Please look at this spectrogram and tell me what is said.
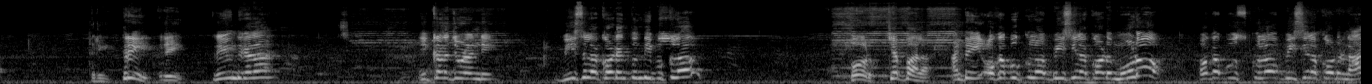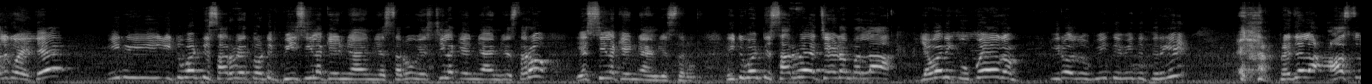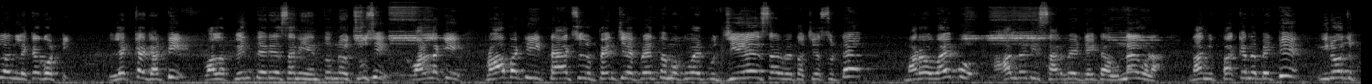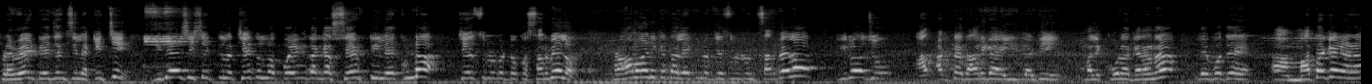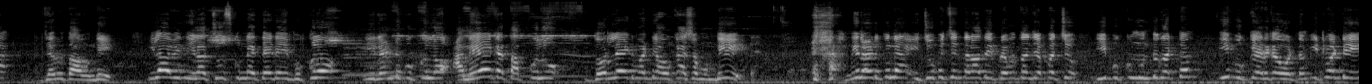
త్రీ త్రీ త్రీ త్రీ ఉంది కదా? ఇక్కడ చూడండి. బీసీల కోడ్ ఎంత ఉంది ఈ బుక్లో ఫోర్ చెప్పాలా? అంటే ఒక బుక్లో బీసీల కోడ్ మూడు ఒక బుక్లో బీసీల కోడ్ నాలుగు అయితే ఇది ఇటువంటి సర్వే తోటి బీసీలకు ఏం న్యాయం చేస్తారు? ఎస్సీలకు ఏం న్యాయం చేస్తారు? ఎస్సీలకు ఏం న్యాయం చేస్తారు? ఇటువంటి సర్వే చేయడం వల్ల ఎవరికి ఉపయోగం? ఈరోజు వీధి వీధి తిరిగి ప్రజల ఆస్తులను లెక్కగొట్టి లెక్క గట్టి వాళ్ళ ప్లింత్ ఏరియాస్ అని ఎంతున్నో చూసి వాళ్ళకి ప్రాపర్టీ ట్యాక్స్లు పెంచే ప్రయత్నం ఒకవైపు జిఏ సర్వేతో చేస్తుంటే మరోవైపు ఆల్రెడీ సర్వే డేటా ఉన్నా కూడా దాన్ని పక్కన పెట్టి ఈరోజు ప్రైవేట్ ఏజెన్సీలకు ఇచ్చి విదేశీ శక్తుల చేతుల్లో పోయే విధంగా సేఫ్టీ లేకుండా చేస్తున్నటువంటి ఒక సర్వేలో ప్రామాణికత లేకుండా చేస్తున్నటువంటి సర్వేలో ఈరోజు అడ్డదారిగా ఇది మళ్ళీ కుల గణన లేకపోతే ఆ, మత గణన జరుగుతూ ఉంది. ఇలా ఇది ఇలా చూసుకున్నట్టయితే ఈ బుక్లో. ఈ రెండు బుక్కుల్లో అనేక తప్పులు దొరలేటువంటి అవకాశం ఉంది. నేను అడుగుతున్నా ఈ చూపించిన తర్వాత ఈ ప్రభుత్వం చెప్పొచ్చు ఈ బుక్ ముందు కొట్టడం ఈ బుక్ వెనక కొట్టాం. ఇటువంటి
